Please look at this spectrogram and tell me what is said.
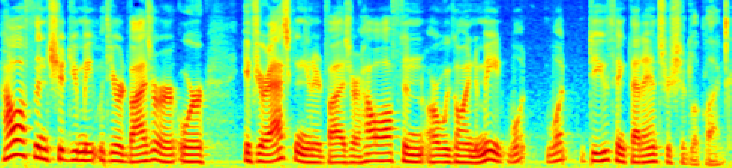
how often should you meet with your advisor, or, or if you're asking an advisor, how often are we going to meet? What what do you think that answer should look like?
